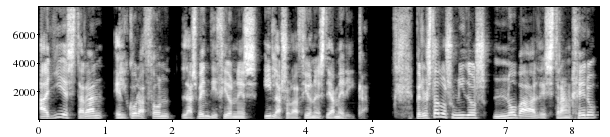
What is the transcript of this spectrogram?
allí estarán el corazón, las bendiciones y las oraciones de América. Pero Estados Unidos no va al extranjero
